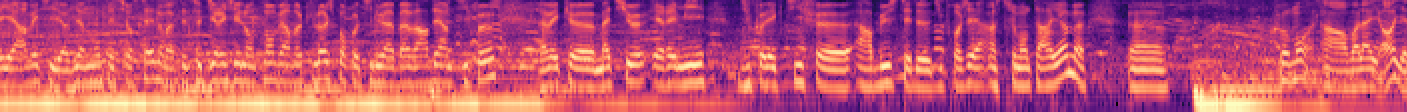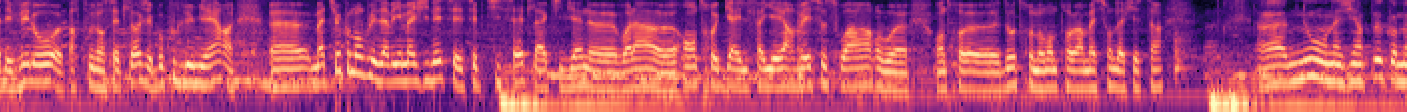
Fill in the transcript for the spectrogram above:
Il y a Hervé qui vient de monter sur scène. On va peut-être se diriger lentement vers votre loge pour continuer à bavarder un petit peu avec Mathieu et Rémi du collectif Arbuste et du projet Instrumentarium. Comment Alors voilà, oh, il y a des vélos euh, partout dans cette loge et beaucoup de lumière. Euh, Mathieu, comment vous les avez imaginés ces, petits sets là qui viennent euh, voilà entre Gaël Fayet et Hervé ce soir ou entre d'autres moments de programmation de la fiesta? Nous, on agit un peu comme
